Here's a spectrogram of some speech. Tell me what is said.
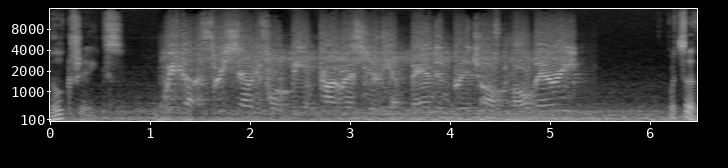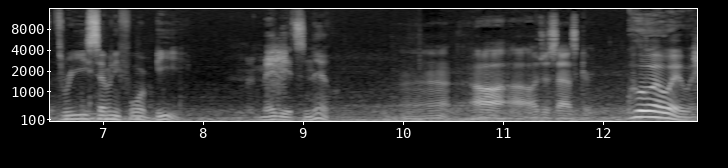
milkshakes. We've got a 374B in progress near the abandoned bridge off Mulberry. What's a 374B? M- Maybe it's new. Uh, I'll, I'll just ask her. Wait, wait, wait.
